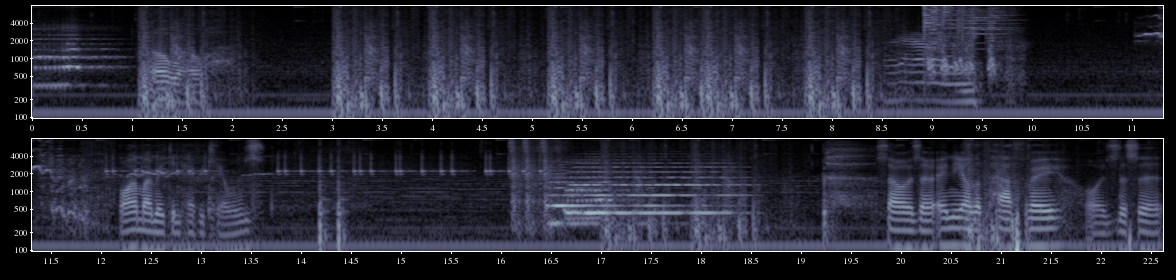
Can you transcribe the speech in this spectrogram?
Oh well. Am I making heavy camels? So is there any other pathway or is this it?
